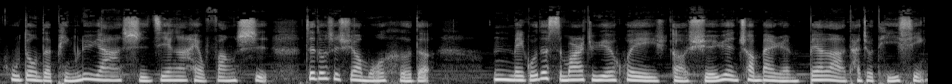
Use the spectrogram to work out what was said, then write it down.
互动的频率啊、时间啊，还有方式，这都是需要磨合的。嗯，美国的 Smart 约会呃学院创办人 Bella 他就提醒。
